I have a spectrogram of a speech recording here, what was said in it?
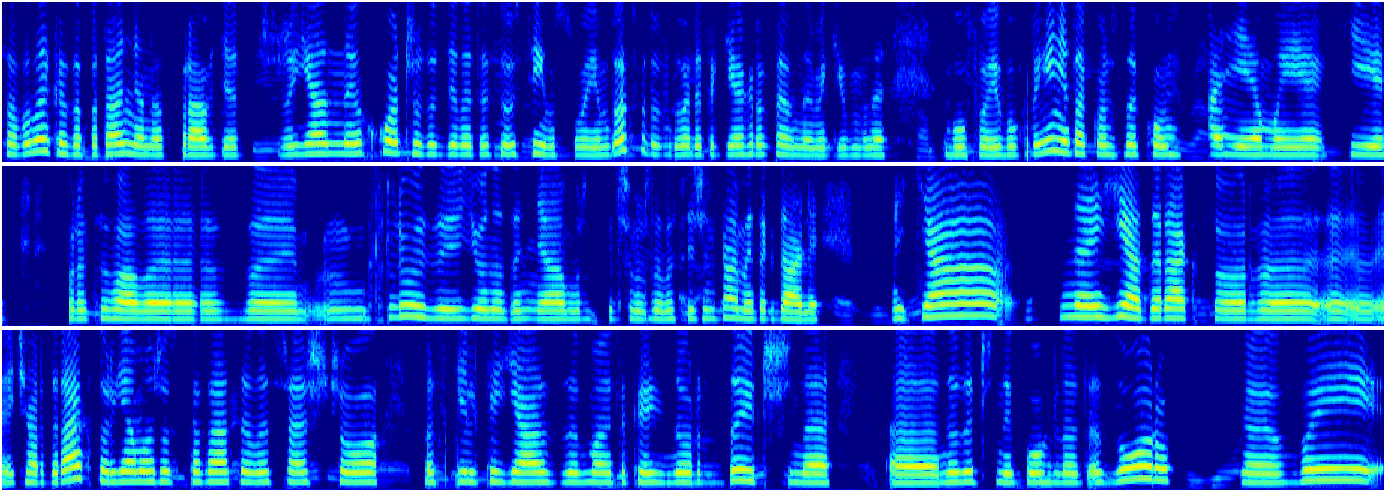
Це велике запитання насправді. Я не хочу тут ділитися усім своїм досвідом, доволі таки агресивним, який в мене був і в Україні, також з компаніями, які працювали з інклюзією, надання може більше можливості жінкам і так далі. Я не є директор, е, HR-директор, я можу сказати лише, що оскільки я маю такий нордичне, е, нордичний погляд зору, е, ви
